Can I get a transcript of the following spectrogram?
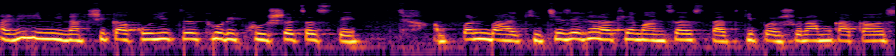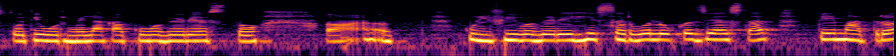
आणि ही मीनाक्षी काकू ही तर थोडी खुशच असते. पण बाकीचे जे घरातले माणसं असतात की परशुराम काका असतो ती उर्मिला काकू वगैरे असतो कुल्फी वगैरे हे सर्व लोक जे असतात ते मात्र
